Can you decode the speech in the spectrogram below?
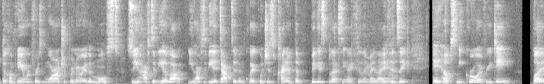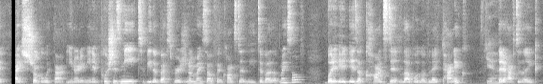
the company I work for is more entrepreneurial than most, so you have to be a lot. You have to be adaptive and quick, which is kind of the biggest blessing I feel in my life. Yeah. It's like it helps me grow every day, but I struggle with that. You know what I mean? It pushes me to be the best version of myself and constantly develop myself. But it is a constant level of like panic yeah. that I have to like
